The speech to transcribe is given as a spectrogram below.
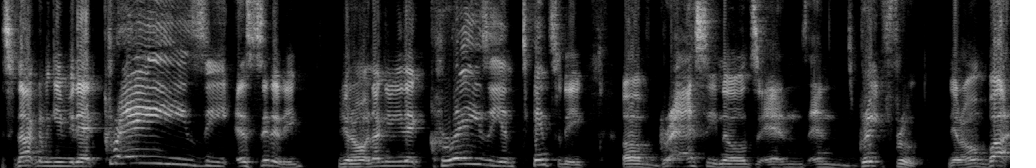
it's not going to give you that crazy acidity, you know, and not give you that crazy intensity of grassy notes and and grapefruit, you know, but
